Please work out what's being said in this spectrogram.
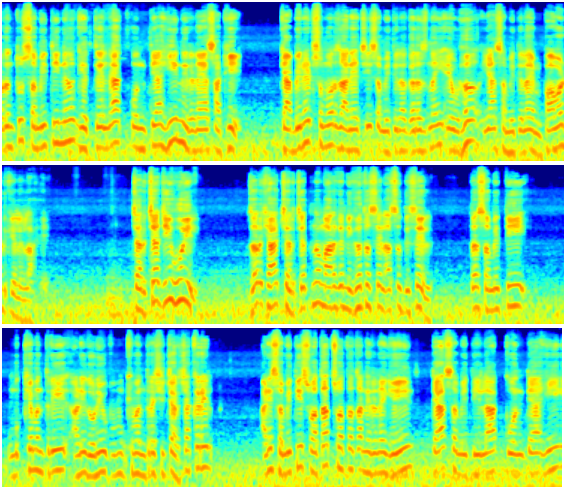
परंतु समितीनं घेतलेल्या कोणत्याही निर्णयासाठी कॅबिनेट समोर जाण्याची समितीला गरज नाही एवढं या समितीला एम्पावर्ड केलेलं आहे. चर्चा जी होईल जर ह्या चर्चेतनं मार्ग निघत असेल असं दिसेल तर समिती मुख्यमंत्री आणि दोन्ही उपमुख्यमंत्र्यांशी चर्चा करेल. आणि समिती स्वतःच स्वतःचा निर्णय घेईल. त्या समितीला कोणत्याही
